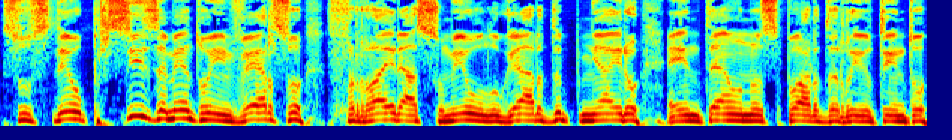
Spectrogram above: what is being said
sucedeu precisamente o inverso. Ferreira assumiu o lugar de Pinheiro, então no Sport de Rio Tinto.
